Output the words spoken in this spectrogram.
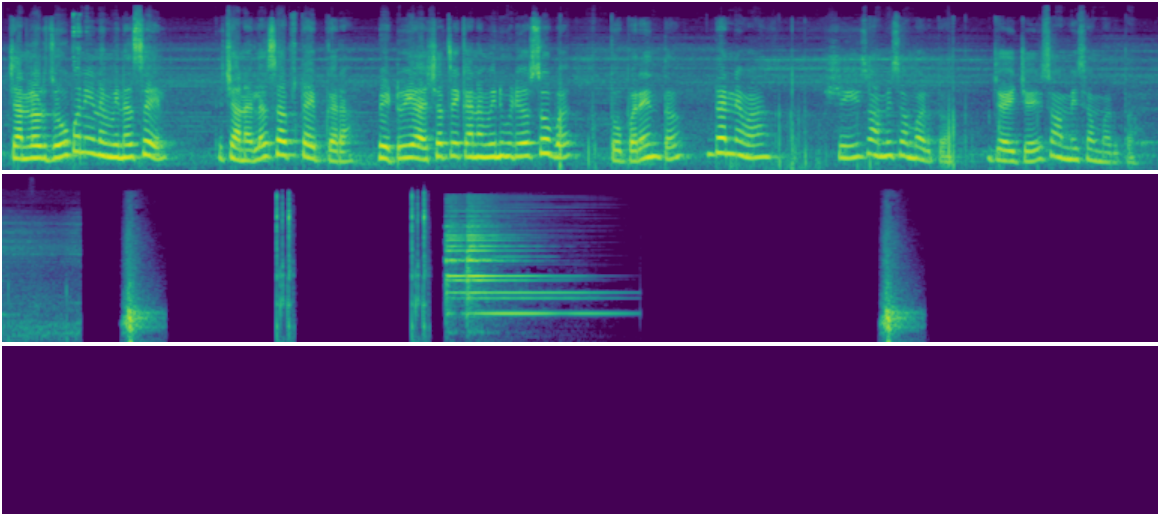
चॅनलवर जो कोणी नवीन असेल ते चॅनलला सबस्क्राईब करा. भेटूया अशाच एका नवीन व्हिडिओसोबत तोपर्यंत धन्यवाद. श्री स्वामी समर्थ. जय जय स्वामी समर्थ.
